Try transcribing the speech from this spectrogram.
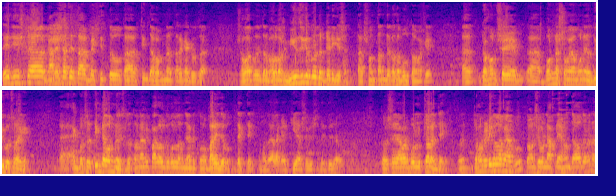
তো এই জিনিসটা গানের সাথে তার ব্যক্তিত্ব, তার চিন্তা ভাবনা তার একাগ্রতা, সবার প্রতি তার ভালোবাসা, মিউজিকের প্রতি তার ডেডিকেশন তার সন্তানদের কথা বলতো আমাকে। যখন সে বন্যার সময় মনে দুই বছর আগে এক বছরে তিনটা বন্যা হয়েছিল, তখন আমি পাগলকে বললাম যে আমি তোমার বাড়ি যাব, দেখতে, তোমাদের এলাকায় কি আসে বিষয় দেখতে যাও তো সে আবার বলল, চলেন যাই। যখন রেডি করলাম আমি আসব, তখন সে বলল, আপনি এখন যাওয়া যাবে না,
